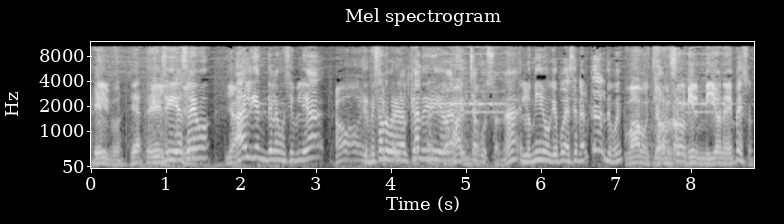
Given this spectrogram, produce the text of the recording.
Pues, ya. Él, sí, ya sabemos. Ya. Alguien de la municipalidad, Oh, empezando por el alcalde, tiene que pagarse el chapuzón. ¿ah? Es lo mínimo que puede hacer el alcalde, pues. Vamos, Dos- chapuzón. dos mil millones de pesos.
